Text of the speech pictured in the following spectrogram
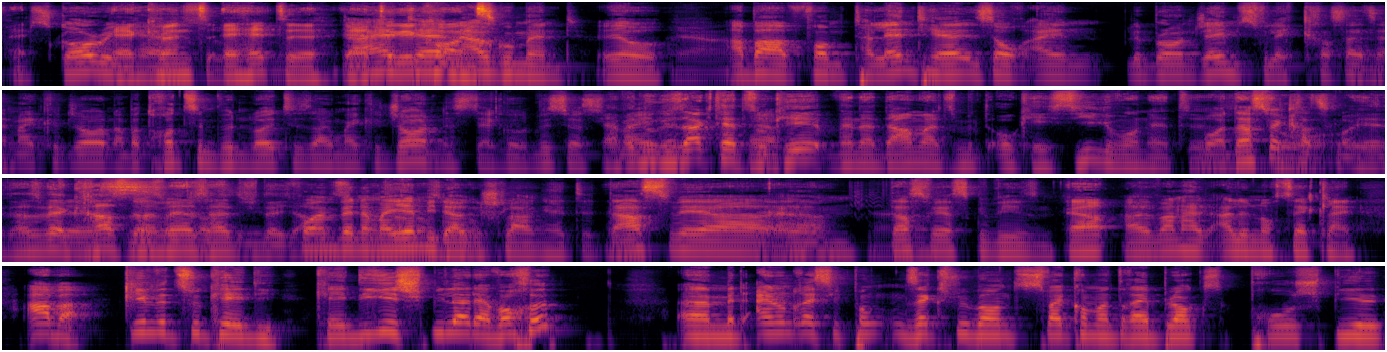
vom Scoring er her, könnte, er hätte, da er hätte hätte er ein. Argument. Jo. Ja. Aber vom Talent her ist auch ein LeBron James vielleicht krasser als ein Michael Jordan, aber trotzdem würden Leute sagen, Michael Jordan ist der Goat. Wisst ihr, was ich Ja, wenn meine? du gesagt hättest, Ja. okay, wenn er damals mit OKC gewonnen hätte. Boah, das wäre krass gewesen. Das wäre krass, Das dann wär wäre es krass halt gewesen. vielleicht Vor allem, wenn er Miami da geschlagen hätte. Das wäre Ja, ähm, ja. das wär's gewesen. Ja. Aber wir waren halt alle noch sehr klein. Aber gehen wir zu KD. KD ist Spieler der Woche. Äh, mit 31 Punkten, 6 Rebounds, 2,3 Blocks pro Spiel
